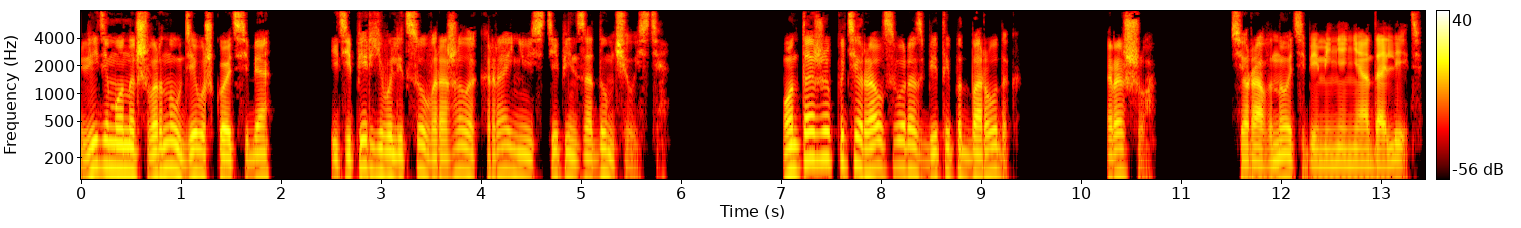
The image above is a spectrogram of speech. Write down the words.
Видимо, он отшвырнул девушку от себя, и теперь его лицо выражало крайнюю степень задумчивости. Он даже потирал свой разбитый подбородок. «Хорошо. Все равно тебе меня не одолеть.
